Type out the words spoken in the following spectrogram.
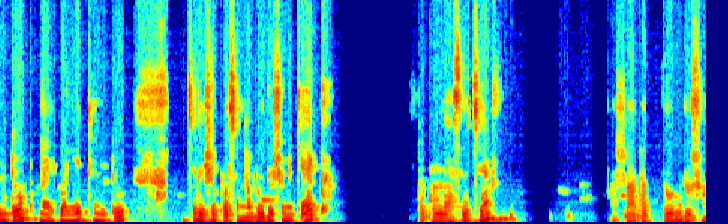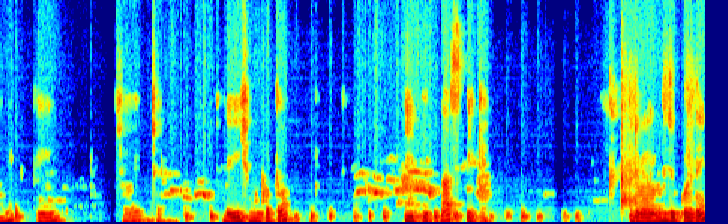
into nine point eight পঁচানব্বই দশমিক এক। আসছে হচ্ছে পাঁচশো আটাত্তর দশমিক তিন ছয় ছয় এই সমান কত? ইপি প্লাস ইকে যোগ করে দিই।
